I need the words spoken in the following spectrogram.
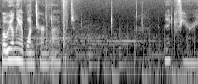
But we only have one turn left. Nick Fury.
